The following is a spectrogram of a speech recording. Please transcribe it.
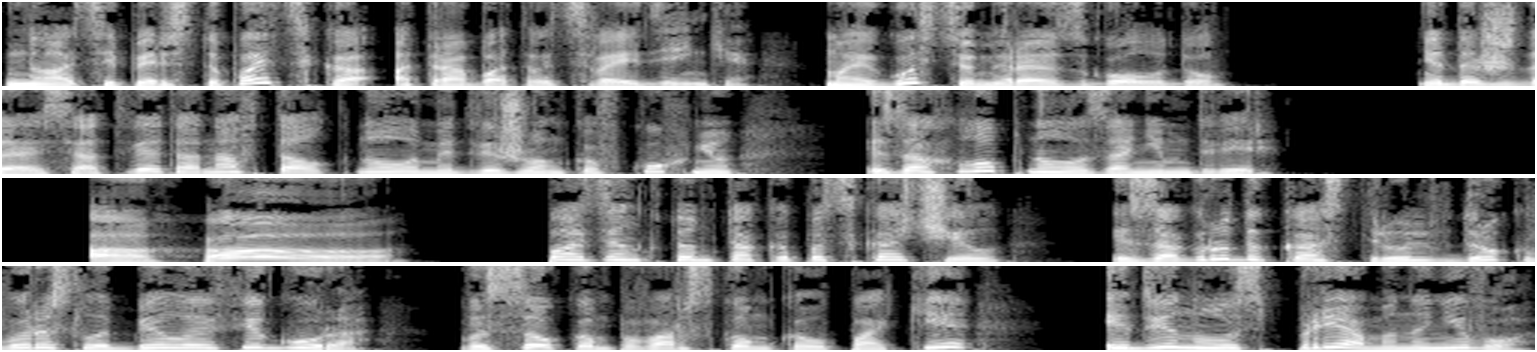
Ну а теперь ступайте-ка отрабатывать свои деньги. Мои гости умирают с голоду». Не дожидаясь ответа, она втолкнула медвежонка в кухню и захлопнула за ним дверь. «Ага!» Паттингтон так и подскочил. Из-за груды кастрюль вдруг выросла белая фигура в высоком поварском колпаке и двинулась прямо на него.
